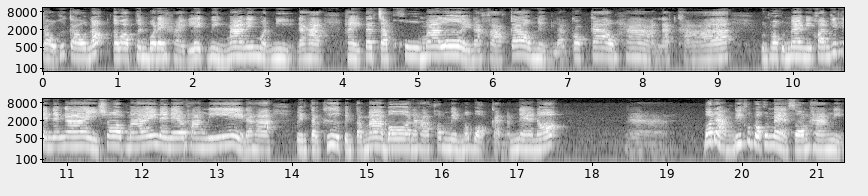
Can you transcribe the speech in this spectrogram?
เก่าคือเก่าเนาะแต่ว่าเพิ่นบ่ได้ให้เลขวิ่งมาในงวดนี้นะคะให้แต่จับคู่มาเลยนะคะ 91 แล้วก็ 95 นะคะ คุณพ่อคุณแม่มีความคิดเห็นยังไง ชอบไหมในแนวทางนี้นะคะ เป็นตะคือเป็นตะมาบอนะคะคอมเมนต์มาบอกกันน้ำแน่เนาะอ่าบ่ดังที่คุณพ่อคุณแม่สองหางนี่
